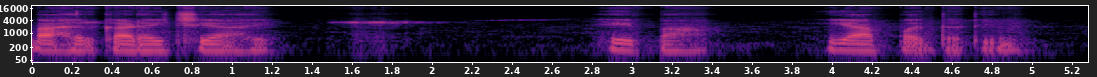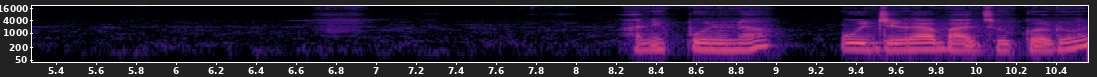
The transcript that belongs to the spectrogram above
बाहेर काढायची आहे. हे पहा या पद्धतीने. आणि पुन्हा उजव्या बाजूकडून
